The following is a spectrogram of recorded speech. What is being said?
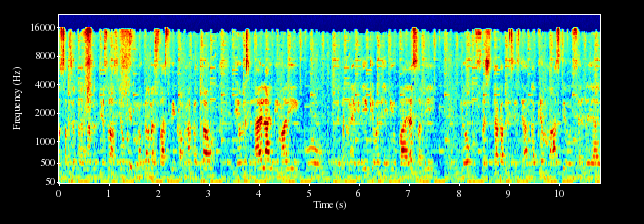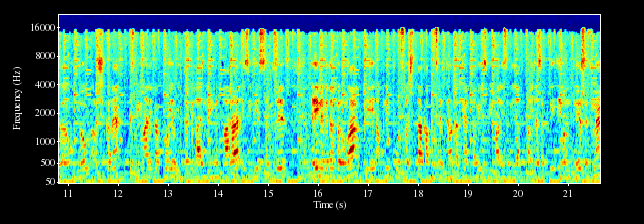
सबसे पहले मैं अपने देशवासियों को मंगल में स्वास्थ्य की कामना करता हूँ एवं इस लाइलाज बीमारी को निपटने के लिए केवल एक ही उपाय है। सभी लोग स्वच्छता का विशेष ध्यान रखें मास्क एवं सैनिटाइजर का उपयोग अवश्य करें। इस बीमारी का कोई अभी तक इलाज नहीं मिल पा रहा है। इसीलिए सभी से यही निवेदन करूँगा कि अपनी पूर्ण स्वच्छता का विशेष ध्यान रखें तभी इस बीमारी से निजात पाई जा सकती एवं देश हित में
